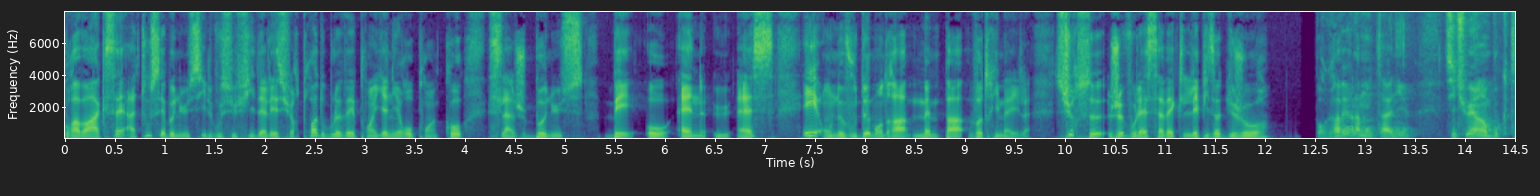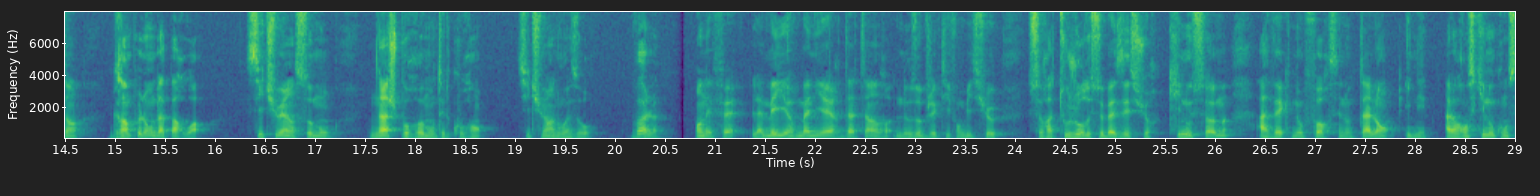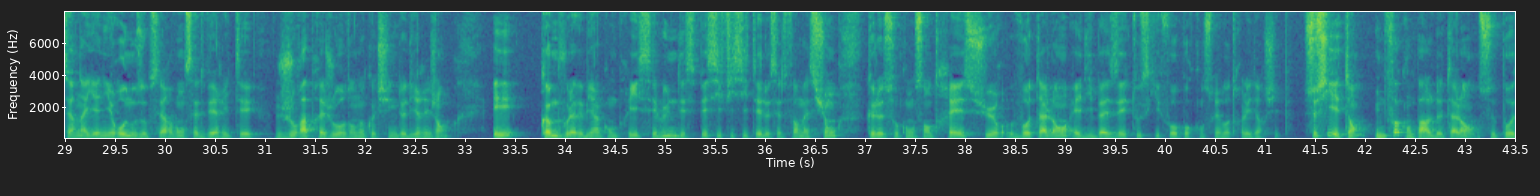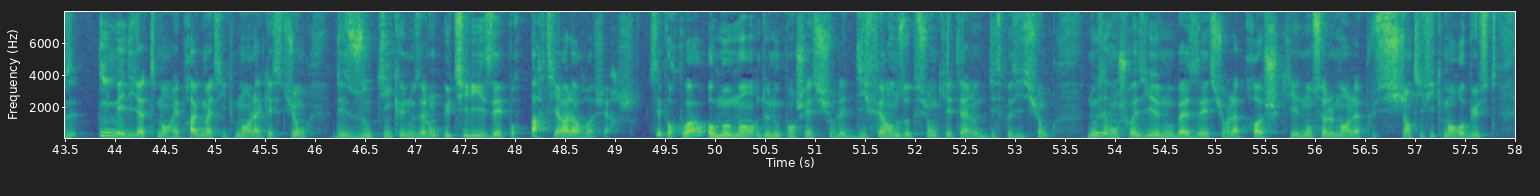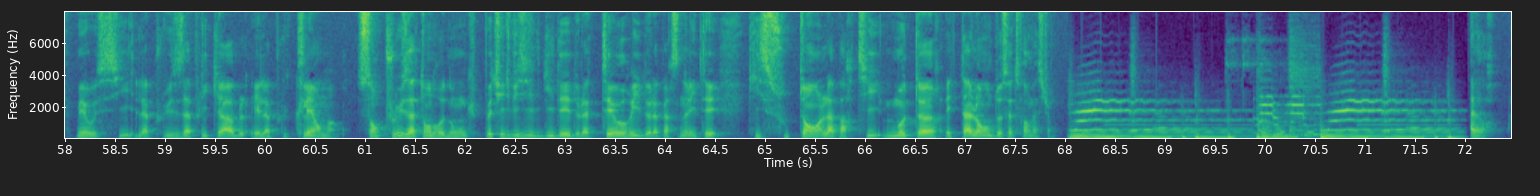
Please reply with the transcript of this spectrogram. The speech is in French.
Pour avoir accès à tous ces bonus, il vous suffit d'aller sur www.yaniro.co slash bonus, B-O-N-U-S, et on ne vous demandera même pas votre email. Sur ce, je vous laisse avec l'épisode du jour. Pour gravir la montagne, si tu es un bouquetin, grimpe le long de la paroi. Si tu es un saumon, nage pour remonter le courant. Si tu es un oiseau, vole. En effet, la meilleure manière d'atteindre nos objectifs ambitieux sera toujours de se baser sur qui nous sommes avec nos forces et nos talents innés. Alors en ce qui nous concerne à Yaniro, nous observons cette vérité jour après jour dans nos coachings de dirigeants et comme vous l'avez bien compris, c'est l'une des spécificités de cette formation que de se concentrer sur vos talents et d'y baser tout ce qu'il faut pour construire votre leadership. Ceci étant, une fois qu'on parle de talent, se pose immédiatement et pragmatiquement la question des outils que nous allons utiliser pour partir à leur recherche. C'est pourquoi, au moment de nous pencher sur les différentes options qui étaient à notre disposition, nous avons choisi de nous baser sur l'approche qui est non seulement la plus scientifiquement robuste, mais aussi la plus applicable et la plus clé en main. Sans plus attendre donc, petite visite guidée de la théorie de la personnalité qui sous-tend la partie moteur et talent de cette formation.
